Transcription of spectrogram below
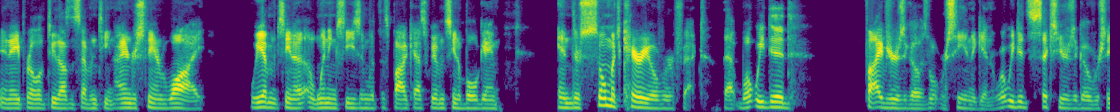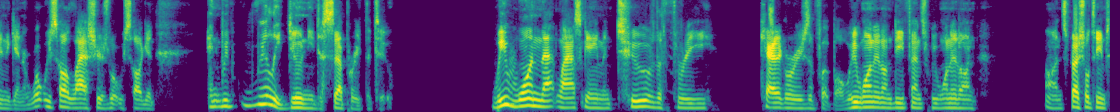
in April of 2017. I understand why. We haven't seen a, a winning season with this podcast. We haven't seen a bowl game. And there's so much carryover effect that what we did five years ago is what we're seeing again, or what we did six years ago, we're seeing again, or what we saw last year is what we saw again. And we really do need to separate the two we won that last game in two of the three categories of football. We won it on defense, we won it on on special teams,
